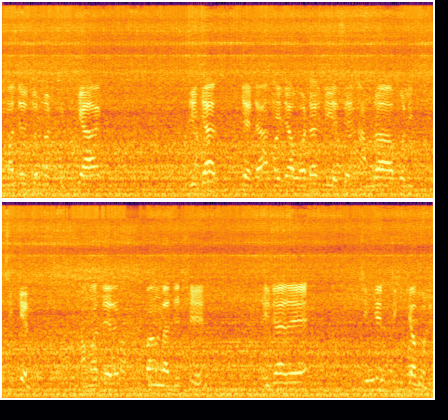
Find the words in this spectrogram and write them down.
আমাদের জন্য ঠিকঠাক জিজাজ যেটা, এটা অর্ডার দিয়েছেন। আমরা বলি চিকেন আমাদের বাংলাদেশে। এটারে চিকেন টিক্কা বলি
